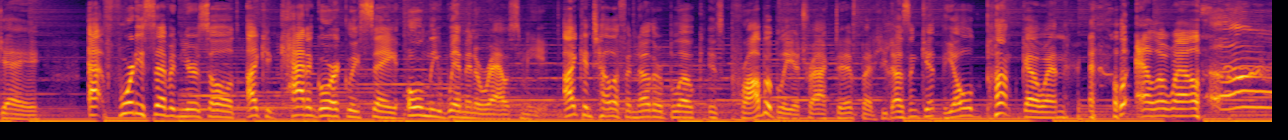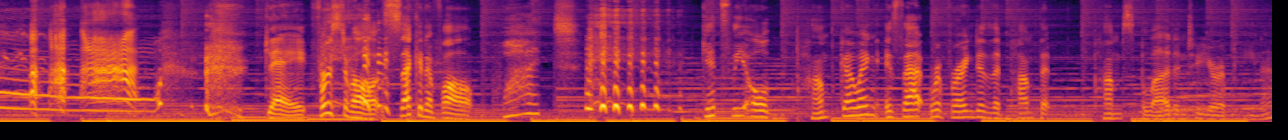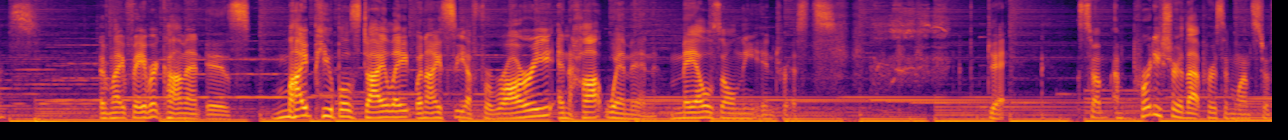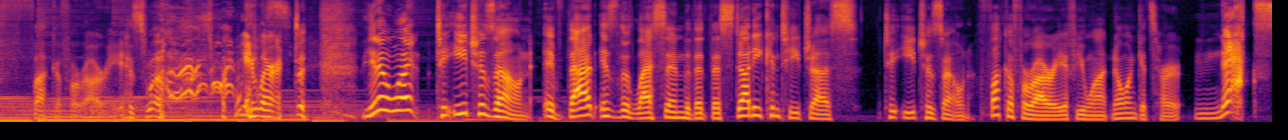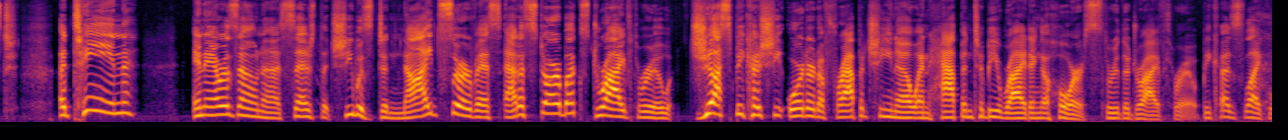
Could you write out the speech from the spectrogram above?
Gay. At 47 years old, I can categorically say only women arouse me. I can tell if another bloke is probably attractive, but he doesn't get the old pump going. LOL. Oh. Gay. First of all, second of all, what? Gets the old pump going? Is that referring to the pump that pumps blood into your penis? And my favorite comment is My pupils dilate when I see a Ferrari and hot women. Males only interests. Gay. So I'm, I'm pretty sure that person wants to fuck a Ferrari as well. That's what we learned. You know what? To each his own. If that is the lesson that this study can teach us, to each his own. Fuck a Ferrari if you want. No one gets hurt. Next, a teen in Arizona says that she was denied service at a Starbucks drive through just because she ordered a Frappuccino and happened to be riding a horse through the drive through. Because, like,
